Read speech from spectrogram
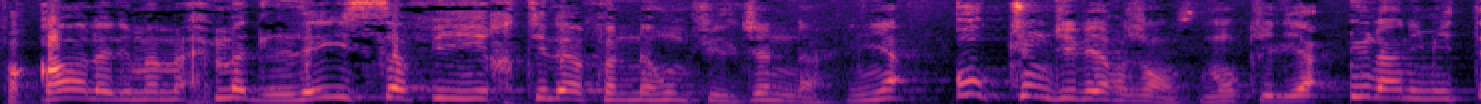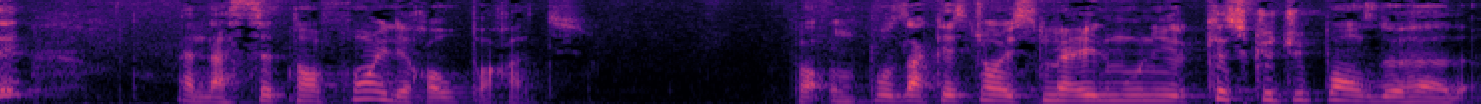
فقال الإمام أحمد ليس فيه اختلاف أنهم في الجنة il n'y a aucune divergence donc il y a unanimité أن cet enfant il ira au paradis Enfin, On pose la question à Ismail Mounir, qu'est-ce que tu penses de Had?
